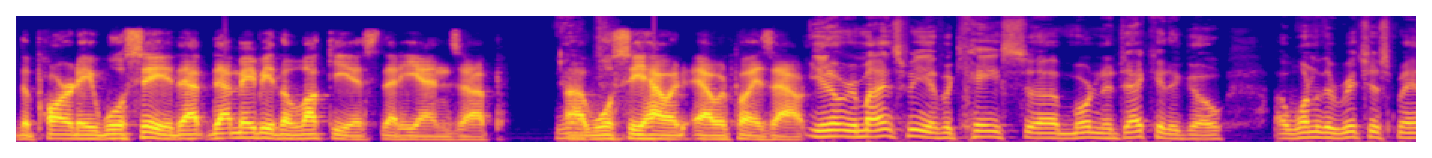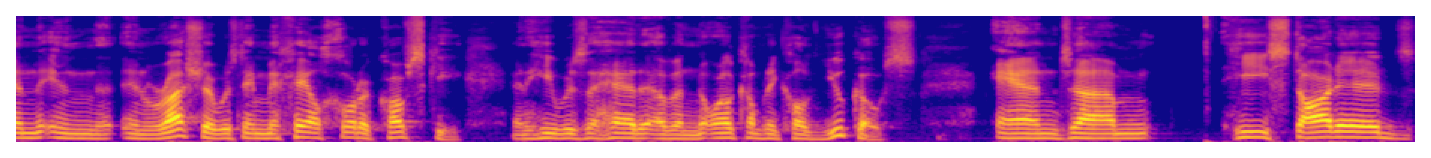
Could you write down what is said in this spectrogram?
the party. We'll see. That that may be the luckiest that he ends up. Yeah. Uh, we'll see how it how it plays out. You know, it reminds me of a case uh, more than a decade ago. Uh, one of the richest men in in Russia was named Mikhail Khodorkovsky, and he was the head of an oil company called Yukos, and um, he started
